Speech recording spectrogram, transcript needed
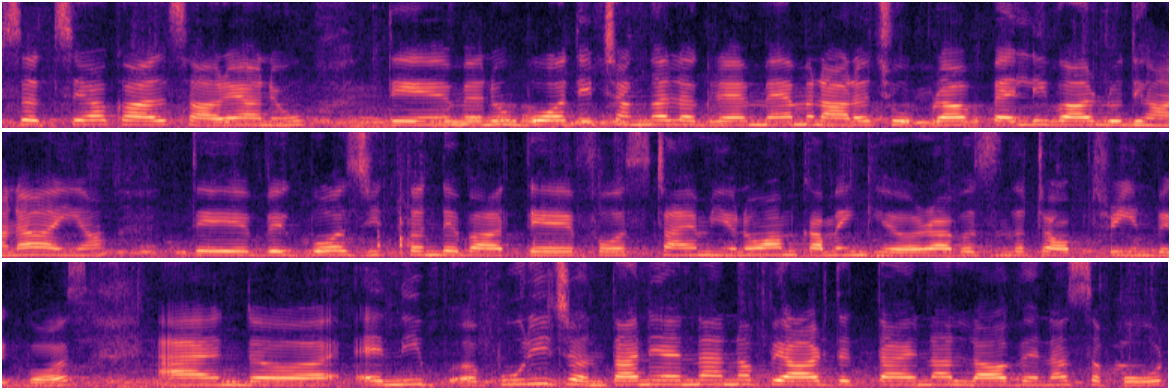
ਸਤਿ ਸ੍ਰੀ ਅਕਾਲ ਸਾਰਿਆਂ ਨੂੰ। ਤੇ ਮੈਨੂੰ ਬਹੁਤ ਹੀ ਚੰਗਾ ਲੱਗ ਰਿਹਾ ਹੈ। ਮੈਂ ਮਨਾਰਾ ਚੋਪੜਾ ਪਹਿਲੀ ਵਾਰ ਲੁਧਿਆਣਾ ਆਈ ਹਾਂ। ਤੇ ਬਿਗ ਬਾਸ ਜਿੱਤਣ ਦੇ ਬਾਅਦ ਤੇ first time you know I'm coming here I was in the top 3 in Bigg Boss and ਐਨੀ ਪੂਰੀ ਜਨਤਾ ਨੇ ਇੰਨਾ ਇੰਨਾ ਪਿਆਰ ਦਿੱਤਾ, ਇੰਨਾ ਲਵ ਇੰਨਾ ਸਪੋਰਟ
